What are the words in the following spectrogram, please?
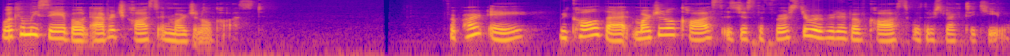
what can we say about average cost and marginal cost? For part A, recall that marginal cost is just the first derivative of cost with respect to Q.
